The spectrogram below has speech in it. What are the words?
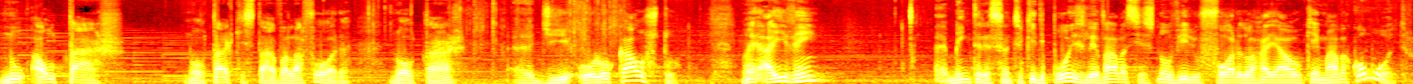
no altar, no altar que estava lá fora, no altar eh, de holocausto. É? Aí vem, é bem interessante aqui, depois levava-se esse novilho fora do arraial, queimava como outro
